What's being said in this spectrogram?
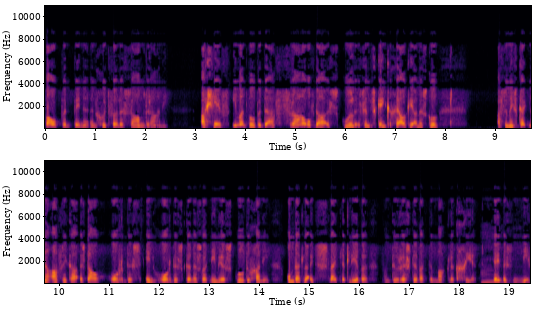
balpunpenne in goed vir hulle saamdra nie. As jy iemand wil bederf, vra of daar 'n skool is en skenk 'n geldjie aan 'n skool. As jy mens kyk na Afrika, is daar hordes en hordes kinders wat nie meer skool toe gaan nie omdat hulle uitsluitlik lewe van toeriste wat te maklik gee. Mm. Jy is nie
